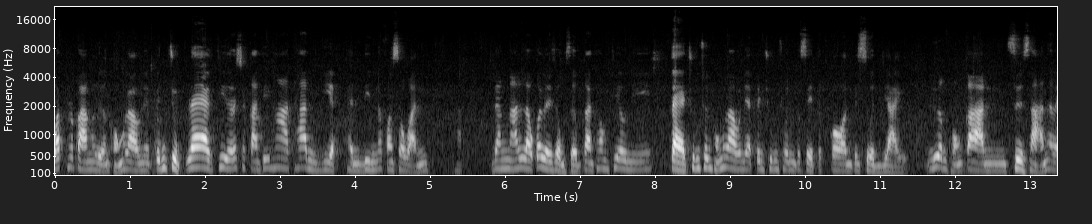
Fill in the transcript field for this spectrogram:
วัดพระปรางเหลืองของเราเนี่ยเป็นจุดแรกที่รัชกาลที่ 5 ท่านเหยียบแผ่นดินนครสวรรค์ ดังนั้นเราก็เลยส่งเสริมการท่องเที่ยวนี้ แต่ชุมชนของเราเนี่ยเป็นชุมชนเกษตรกรเป็นส่วนใหญ่ เรื่องของการสื่อสารอะไร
